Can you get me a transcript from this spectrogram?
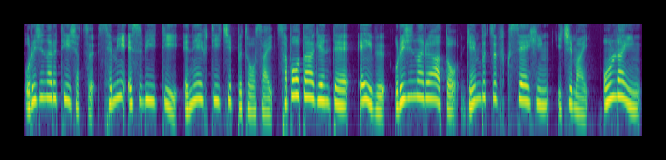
オリジナル T シャツセミ SBT NFT チップ搭載、サポーター限定エイブオリジナルアート現物複製品1枚、オンライン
